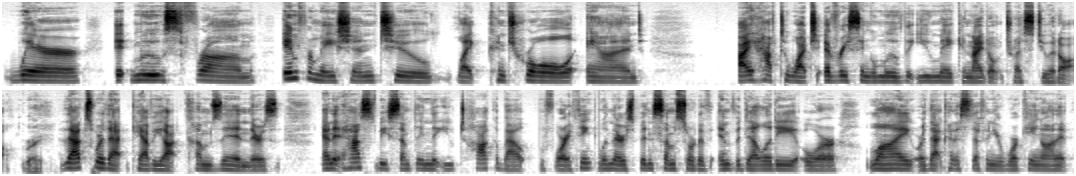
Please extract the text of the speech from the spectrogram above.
where it moves from information to like control and I have to watch every single move that you make and I don't trust you at all. Right. That's where that caveat comes in. There's and it has to be something that you talk about before. I think when there's been some sort of infidelity or lying or that kind of stuff and you're working on it,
